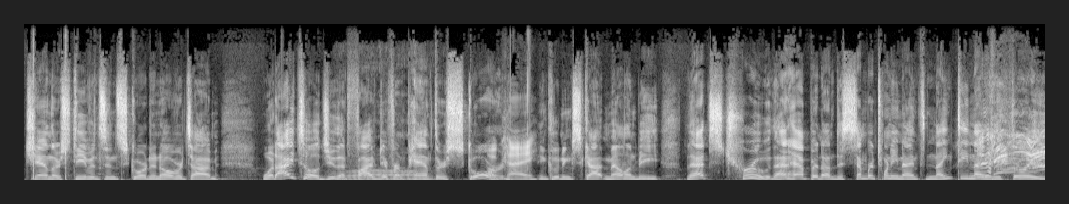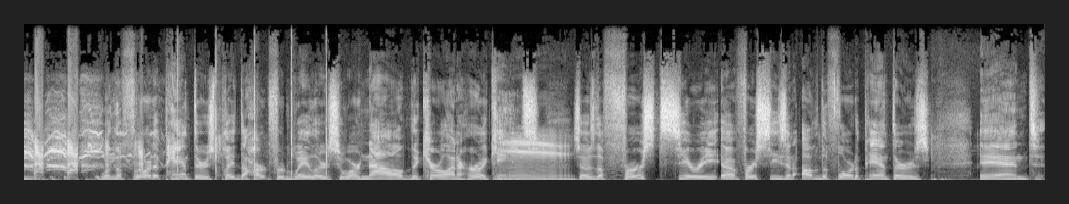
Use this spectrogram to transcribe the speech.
Chandler Stephenson scored in overtime. What I told you that five different Panthers scored, Okay. including Scott Mellanby, that's true. That happened on December 29th, 1993, when the Florida Panthers played the Hartford Whalers, who are now the Carolina Hurricanes. Hmm. So it was the first series, uh, first season of the Florida Panthers, and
